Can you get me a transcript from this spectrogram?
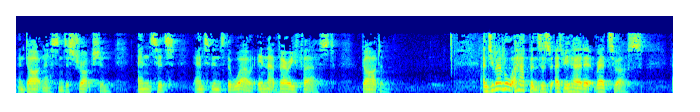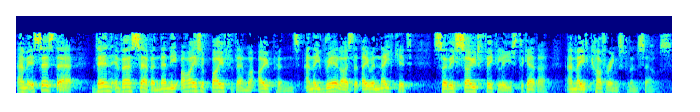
and darkness and destruction entered, entered into the world in that very first garden. And do you remember what happens as, as we heard it read to us? Um, it says there, then in verse 7, then the eyes of both of them were opened and they realized that they were naked. So they sewed fig leaves together and made coverings for themselves.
